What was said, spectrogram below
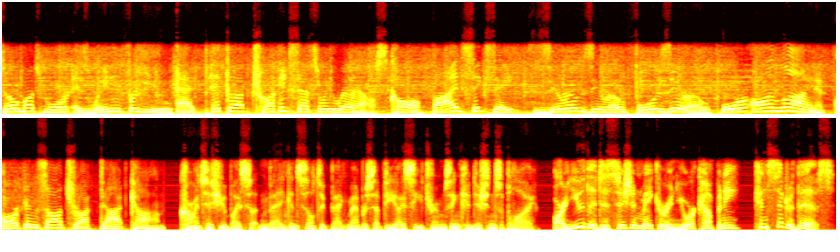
so much more is waiting for you at Pickup Truck Accessory Warehouse. Call 568-0040 or online at arkansastruck.com. Cards issued by Sutton Bank and Celtic Bank members of DIC terms and conditions apply. Are you the decision maker in your company? Consider this.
